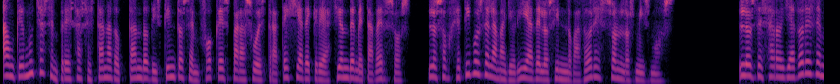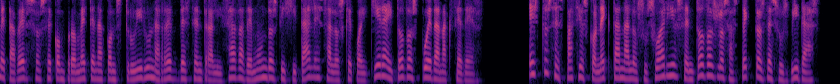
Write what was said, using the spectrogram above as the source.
Aunque muchas empresas están adoptando distintos enfoques para su estrategia de creación de metaversos, los objetivos de la mayoría de los innovadores son los mismos. Los desarrolladores de metaversos se comprometen a construir una red descentralizada de mundos digitales a los que cualquiera y todos puedan acceder. Estos espacios conectan a los usuarios en todos los aspectos de sus vidas,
